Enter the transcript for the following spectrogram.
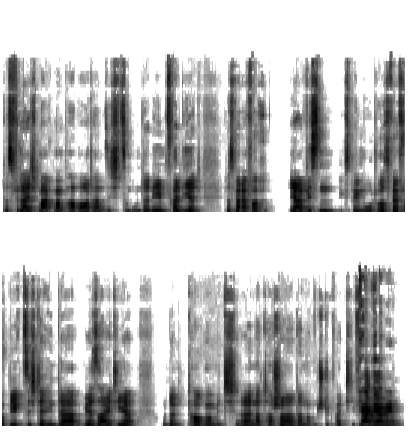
dass vielleicht Marc mal ein paar Worte an sich zum Unternehmen verliert, dass wir einfach ja wissen, Xpeng Motors, wer verbirgt sich dahinter, wer seid ihr und dann tauchen wir mit äh, Natascha dann noch ein Stück weit tiefer. Ja, gerne.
